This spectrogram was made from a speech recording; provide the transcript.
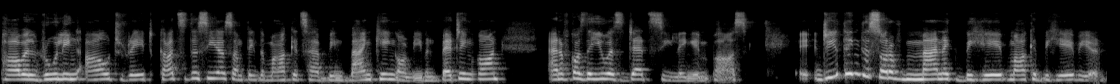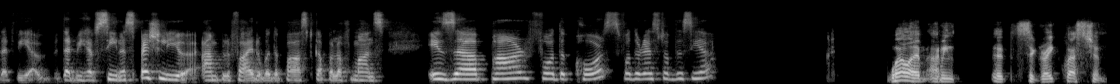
Powell ruling out rate cuts this year, something the markets have been banking or even betting on. And of course, the US debt ceiling impasse. Do you think this sort of manic behave, market behavior that we, have, that we have seen, especially amplified over the past couple of months, is uh, par for the course for the rest of this year? Well, I, I mean, it's a great question.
